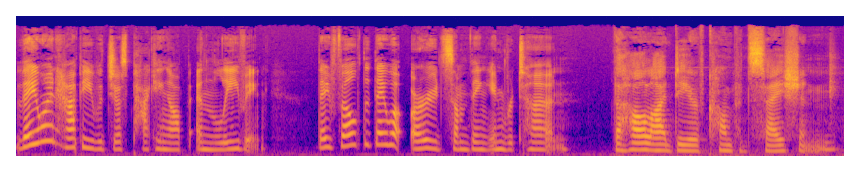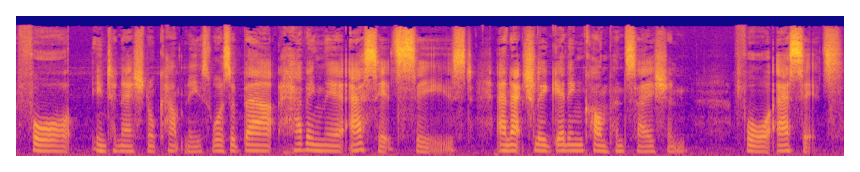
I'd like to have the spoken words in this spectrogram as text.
they weren't happy with just packing up and leaving. They felt that they were owed something in return. The whole idea of compensation for international companies was about having their assets seized and actually getting compensation for assets.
